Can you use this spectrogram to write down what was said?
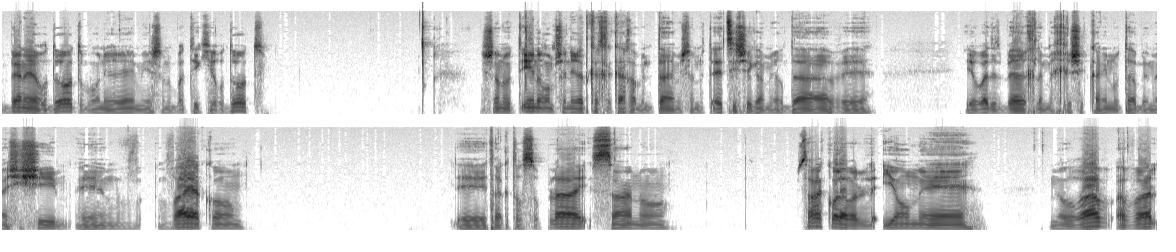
בין היורדות, בואו נראה מי יש לנו בתיק יורדות. יש לנו את אינרום שנראית ככה ככה בינתיים, יש לנו את אצי שגם ירדה ויורדת בערך למחיר שקנינו אותה ב-160, ויאקום, טרקטור סופליי, סאנו, בסך הכל אבל יום אה, מעורב, אבל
